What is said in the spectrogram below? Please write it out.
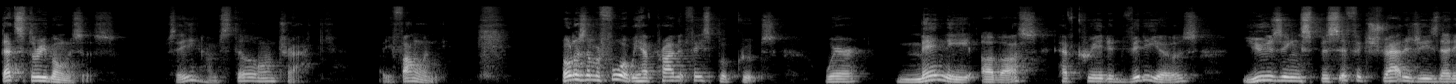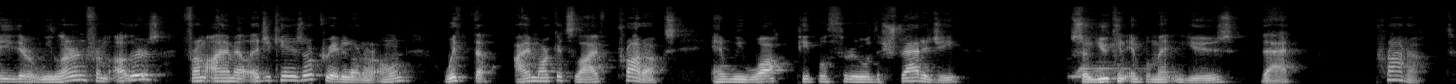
that's three bonuses. See, I'm still on track. Are you following me? Bonus number four, we have private Facebook groups where many of us have created videos using specific strategies that either we learn from others, from IML educators, or created on our own with the iMarkets Live products. And we walk people through the strategy so you can implement and use that product.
